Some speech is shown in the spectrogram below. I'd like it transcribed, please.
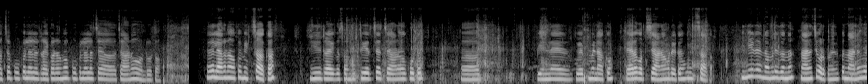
പച്ച പൂപ്പലുള്ള ട്രൈക്കോഡർമ പൂപ്പലുള്ള ചാണകം ഉണ്ട് കേട്ടോ. ഇതെല്ലാം നമുക്ക് മിക്സ് ആക്കാം. ഈ ഡ്രൈ സമ്പുഷ്ടീകരിച്ച ചാണകക്കൂട്ടും പിന്നെ വേപ്പിൻ പിണ്ണാക്കും വേറെ കുറച്ച് ചാണകം കൂടെ ഇട്ട് നമുക്ക് മിക്സ് ആക്കാം. പിന്നീട് നമ്മളിതൊന്ന് നനച്ച് കൊടുക്കണം. ഇതിപ്പോൾ നനവ്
